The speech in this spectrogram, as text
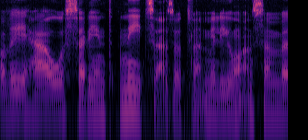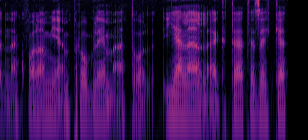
a WHO szerint 450 millióan szenvednek valamilyen problémától jelenleg. Tehát ez egy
